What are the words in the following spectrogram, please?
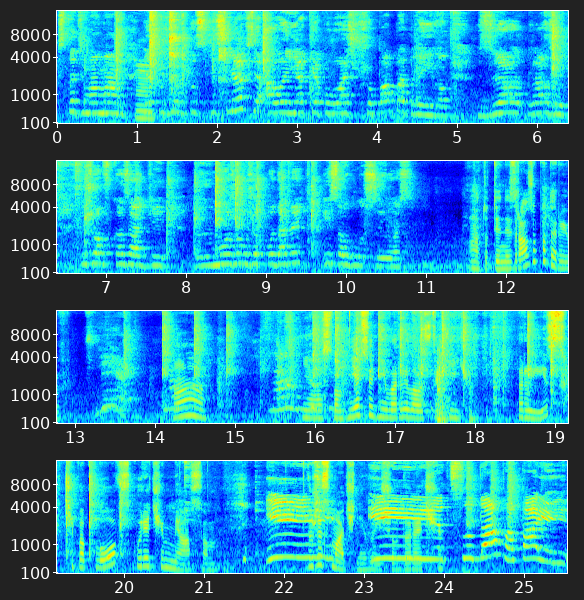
Кстати, мама, я спочатку стіснявся, але як я побачив, що папа приїхав, зразу пішов казати, е, може вже подарити і согласилась. А, то ти не зразу подарив? Ні, А, ясно. Я сьогодні варила ось такий рис, типа плов з курячим м'ясом. Дуже смачний вийшов, до речі. сюди попали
